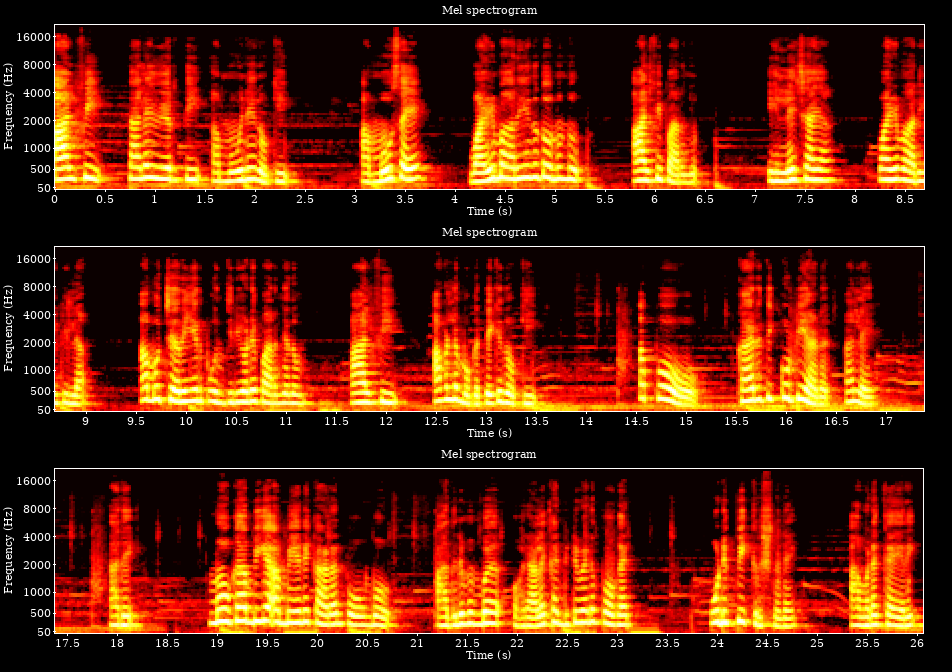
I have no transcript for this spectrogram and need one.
ആൽഫി തല ഉയർത്തി അമ്മുവിനെ നോക്കി. അമ്മൂസേ വഴി മാറിയെന്ന് തോന്നുന്നു ആൽഫി പറഞ്ഞു. ഇല്ലേ ചായ വഴി മാറിയിട്ടില്ല അമ്മു ചെറിയൊരു പുഞ്ചിരിയോടെ പറഞ്ഞതും ആൽഫി അവളുടെ മുഖത്തേക്ക് നോക്കി. അപ്പോ കരുതിക്കുട്ടിയാണ് അല്ലേ? അതെ. മൂകാംബിക അമ്മേനെ കാണാൻ പോകുമ്പോൾ അതിനു മുമ്പ് ഒരാളെ കണ്ടിട്ട് വേണം പോകാൻ. ഉടുപ്പി കൃഷ്ണനെ. അവിടെ കയറി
